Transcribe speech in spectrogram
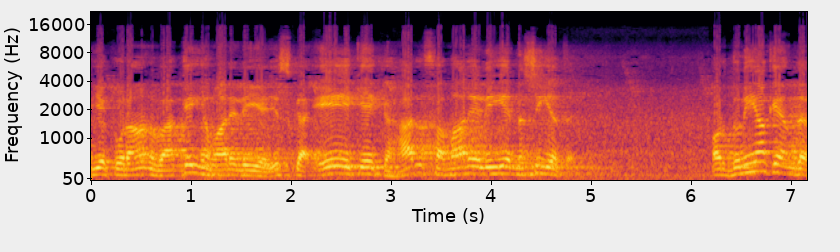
ये कुरान वाकई हमारे लिए, इसका एक एक हर्फ हमारे लिए नसीहत है। और दुनिया के अंदर,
